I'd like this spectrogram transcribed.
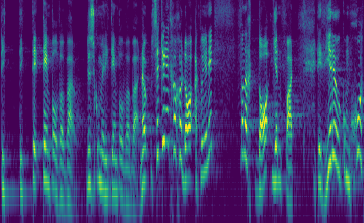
die die, die tempel wou bou. Dis hoekom hy die tempel wou bou. Nou, sit jy net gou-gou daar. Ek wil jou net vinnig daar een vat. Die rede hoekom God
